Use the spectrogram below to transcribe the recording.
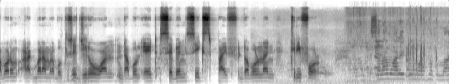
আবারও আরেকবার আমরা বলতেছি zero one double eight seven six five double nine three four. আসসালামু আলাইকুম রহমতুল্লাহ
